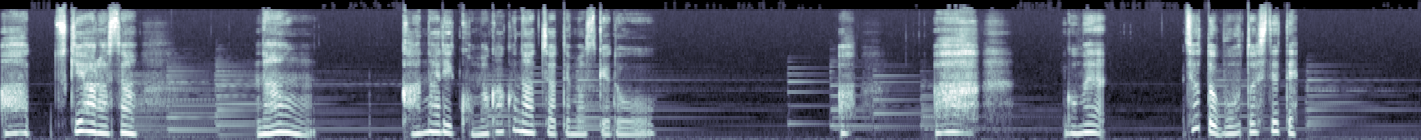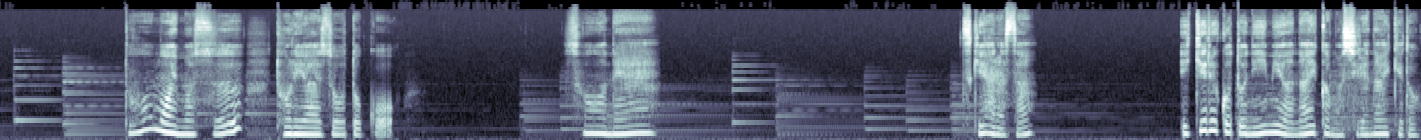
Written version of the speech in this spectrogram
あ月原さん。難かなり細かくなっちゃってますけど。あああごめん。ちょっとぼーっとしてて。どう思います？とりあえず男。そうね。月原さん？生きることに意味はないかもしれないけど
